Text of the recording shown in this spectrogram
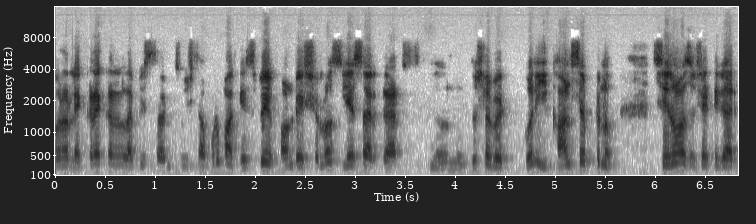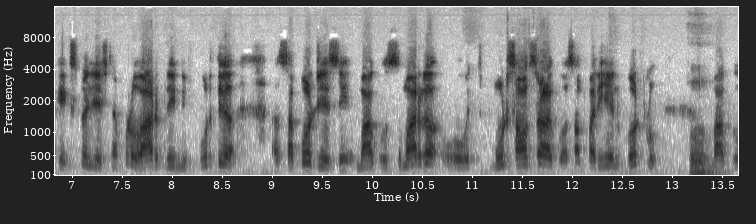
వనరులు ఎక్కడెక్కడ లభిస్తాయని చూసినప్పుడు మాకు ఎస్బీఐ ఫౌండేషన్లో సిఎస్ఆర్ గ్రాంట్స్ దృష్టిలో పెట్టుకొని ఈ కాన్సెప్ట్ను శ్రీనివాస శెట్టి గారికి ఎక్స్ప్లెయిన్ చేసినప్పుడు వారు దీన్ని పూర్తిగా సపోర్ట్ చేసి మాకు సుమారుగా మూడు సంవత్సరాల కోసం పదిహేను కోట్లు ఉమ్, మాకు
